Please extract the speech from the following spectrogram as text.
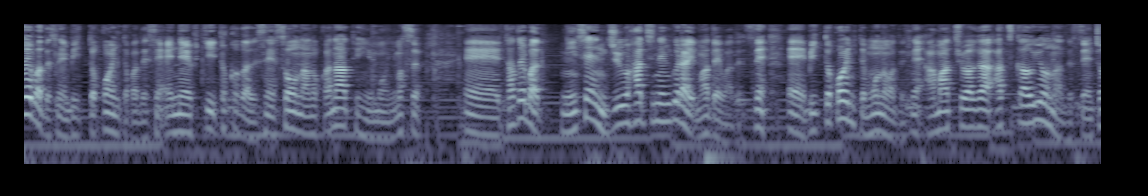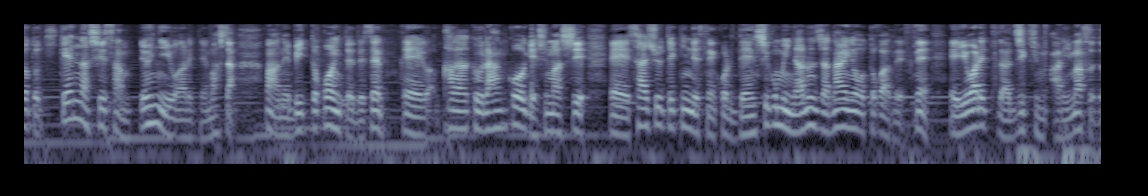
例えばですね、ビットコインとかですね、NFT とかがですね、そうなのかなというふうに思います。えー、例えば2018年ぐらいまではですね、えー、ビットコインってものはですね、アマチュアが扱うようなですね、ちょっと危険な資産というふうに言われてました。まあね、ビットコインってですね、えー、価格乱高下しますし、えー、最終的にですね、これ電子ゴミになるんじゃないのとかですね、えー、言われてた時期もあります。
